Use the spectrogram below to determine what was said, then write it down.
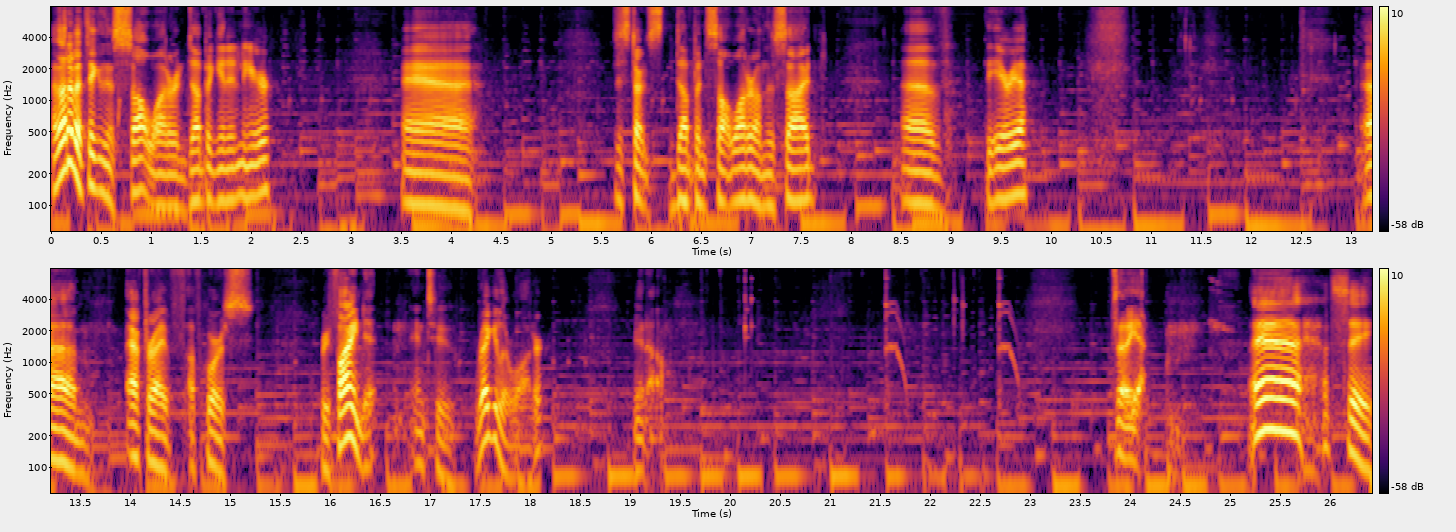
I thought about taking this salt water and dumping it in here. Uh, just start dumping salt water on this side of the area. Um, after I've, of course, refined it into regular water, you know. So, yeah. Uh, let's see.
